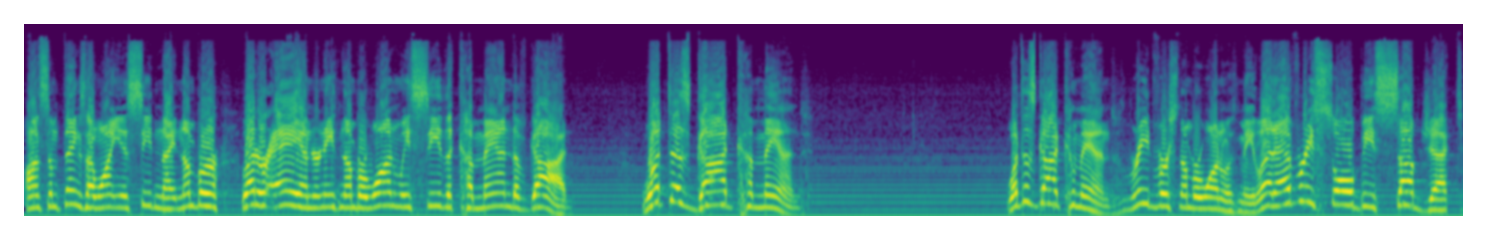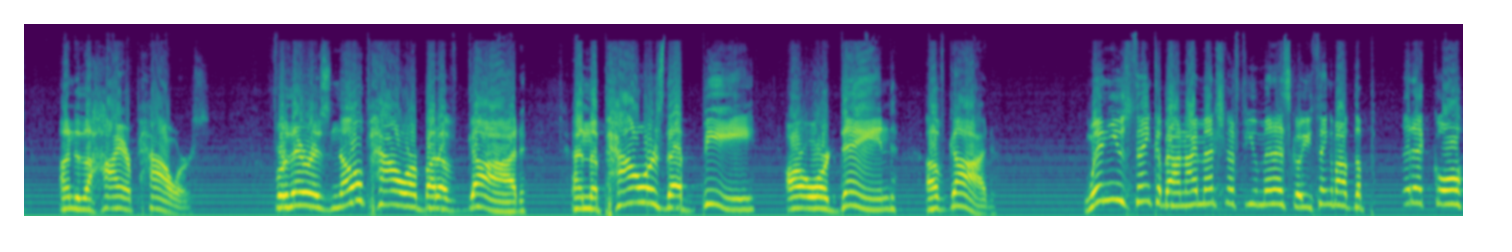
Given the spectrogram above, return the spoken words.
on some things I want you to see tonight. Number letter A underneath number 1, we see the command of God. What does God command? What does God command? Read verse number 1 with me. Let every soul be subject unto the higher powers. For there is no power but of God, and the powers that be are ordained of God. When you think about, and I mentioned a few minutes ago, you think about the political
